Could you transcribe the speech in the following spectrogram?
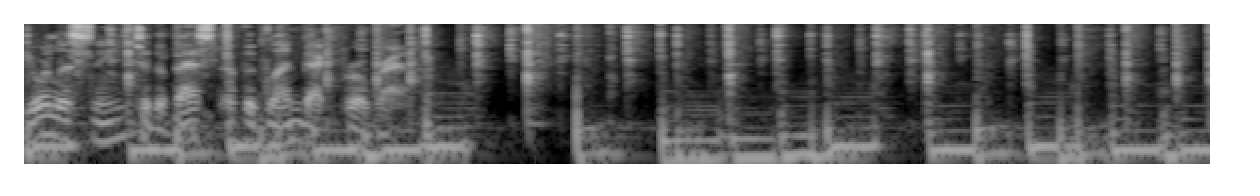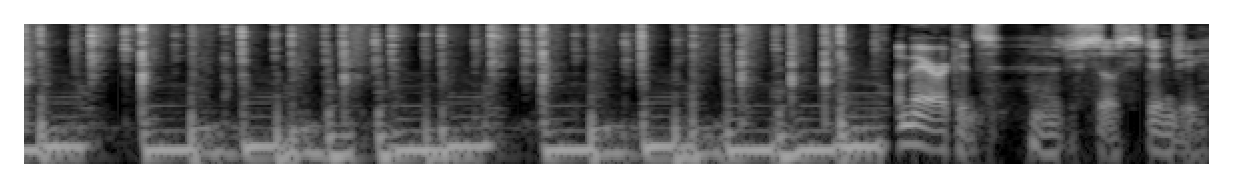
You're listening to the best of the Glenn Beck program. Americans are just so stingy,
